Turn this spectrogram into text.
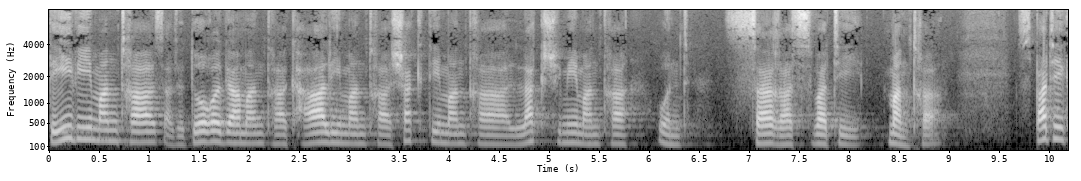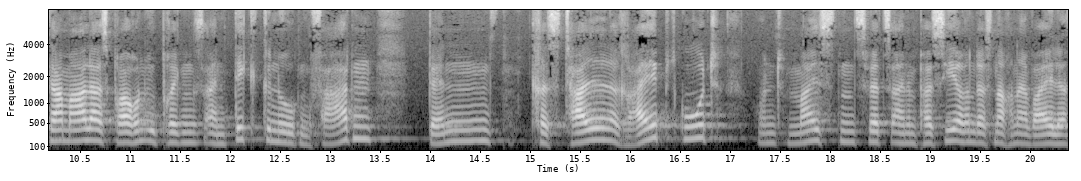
Devi-Mantras, also Durga-Mantra, Kali-Mantra, Shakti-Mantra, Lakshmi-Mantra und Saraswati-Mantra. Spatika-Malas brauchen übrigens einen dick genugen Faden, denn Kristall reibt gut und meistens wird es einem passieren, dass nach einer Weile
